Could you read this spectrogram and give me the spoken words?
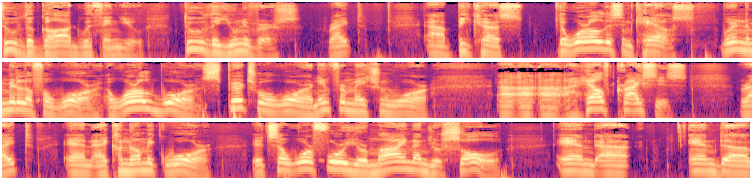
to the God within you, to the universe, right? Uh, because the world is in chaos. We're in the middle of a war, a world war, spiritual war, an information war, a, a, a health crisis, right? An economic war. It's a war for your mind and your soul, and uh, and uh,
